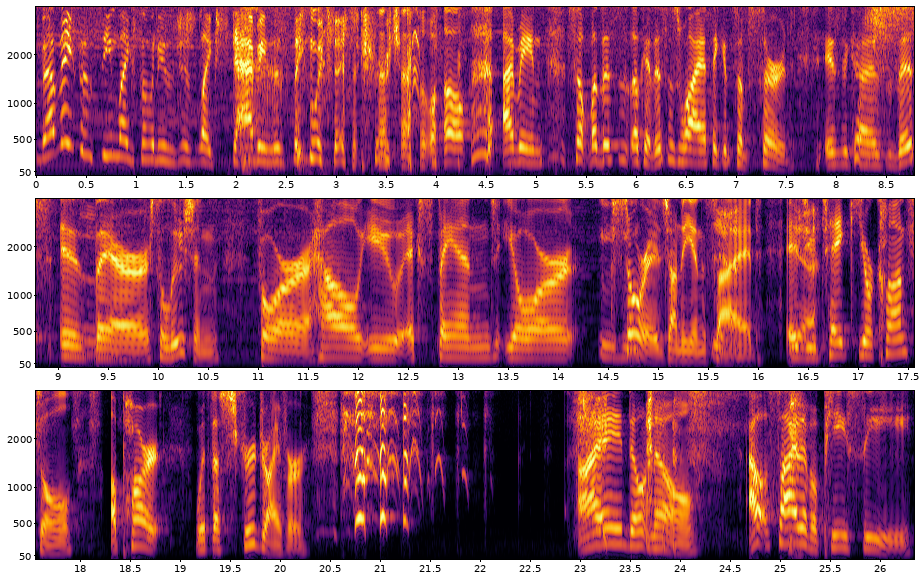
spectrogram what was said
That makes it seem like somebody's just like stabbing this thing with a screwdriver. well, I mean, so but this is okay. This is why I think it's absurd, is because this is their solution for how you expand your storage on the inside. Is Yeah. you take your console apart with a screwdriver. I don't know. Outside of a PC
